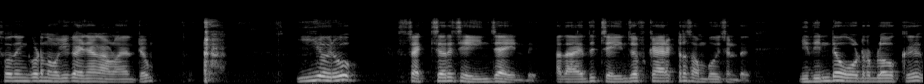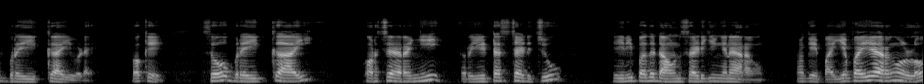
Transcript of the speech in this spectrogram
സോ നിങ്ങൾക്ക് ഇവിടെ നോക്കിക്കഴിഞ്ഞാൽ കാണാൻ പറ്റും. ഈ ഒരു സ്ട്രക്ചർ ചേഞ്ച് ആയിട്ടുണ്ട്. അതായത് ചേഞ്ച് ഓഫ് ക്യാരക്ടർ സംഭവിച്ചിട്ടുണ്ട്. ഇതിന്റെ ഓർഡർ ബ്ലോക്ക് ബ്രേക്ക് ആയി ഇവിടെ. ഓക്കെ സോ ബ്രേക്ക് ആയി. കുറച്ച് ഇറങ്ങി റീടെസ്റ്റ് അടിച്ചു. ഇനിയിപ്പോൾ അത് ഡൗൺ സൈഡിലേക്ക് ഇങ്ങനെ ഇറങ്ങും. ഓക്കെ പയ്യെ പയ്യെ ഇറങ്ങുള്ളൂ.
